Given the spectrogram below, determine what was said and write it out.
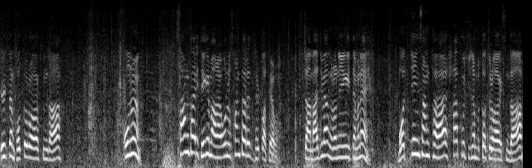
일단 걷도록 하겠습니다 오늘 상탈이 되게 많아요 오늘 상탈해도 될 것 같아요 자 마지막 러닝이기 때문에 멋진 상탈 하프 지점부터 들어가겠습니다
